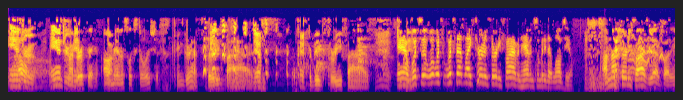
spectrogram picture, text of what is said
Andrew, Oh, Andrew, my it- birthday. Oh man, this looks delicious. Congrats. 35. Yeah. The big 3 5. Yeah, what's it, what, what's what's that like turning 35 and having somebody that loves you? I'm not 35 yet, buddy.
